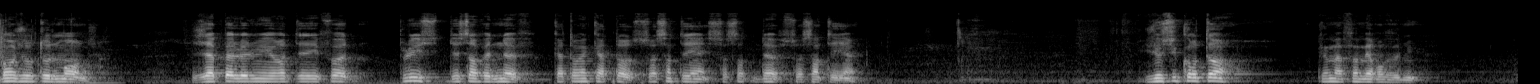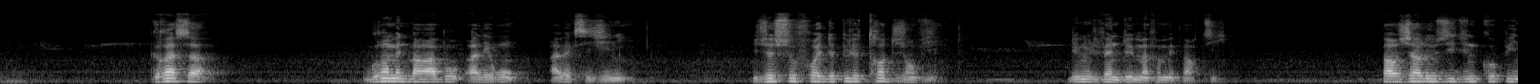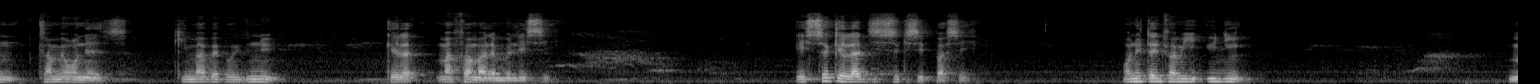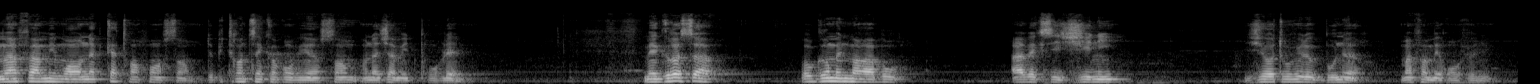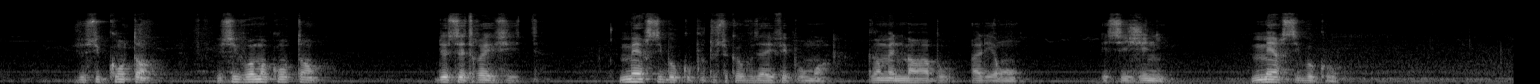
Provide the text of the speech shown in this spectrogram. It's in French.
Bonjour tout le monde. J'appelle le numéro de téléphone plus 229 94 61 69 61. Je suis content que ma femme est revenue. Grâce à Grand Maître Marabout à Léron avec ses génies. Je souffrais depuis le 30 janvier 2022, ma femme est partie par jalousie d'une copine camerounaise qui m'avait prévenu que ma femme allait me laisser. Et ce qu'elle a dit, ce qui s'est passé. On était une famille unie. Ma femme et moi, on a quatre enfants ensemble. Depuis 35 ans qu'on vit ensemble, on n'a jamais eu de problème. Mais grâce à, au grand maître marabout, avec ses génies, j'ai retrouvé le bonheur. Ma femme est revenue. Je suis content. Je suis vraiment content de cette réussite. Merci beaucoup pour tout ce que vous avez fait pour moi. Grand Marabout, Aléron et ses génies. Merci beaucoup.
